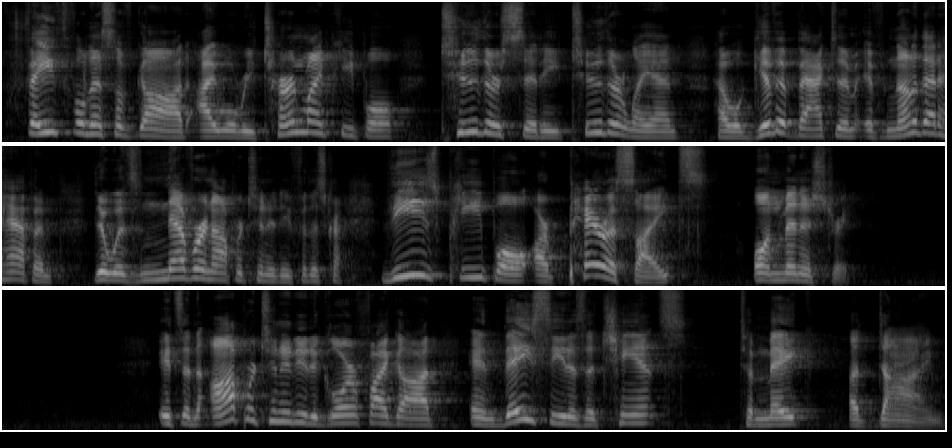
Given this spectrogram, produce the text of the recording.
faithfulness of God, I will return my people to their city, to their land. I will give it back to them. If none of that happened, there was never an opportunity for this crime. These people are parasites on ministry. It's an opportunity to glorify God, and they see it as a chance to make a dime.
